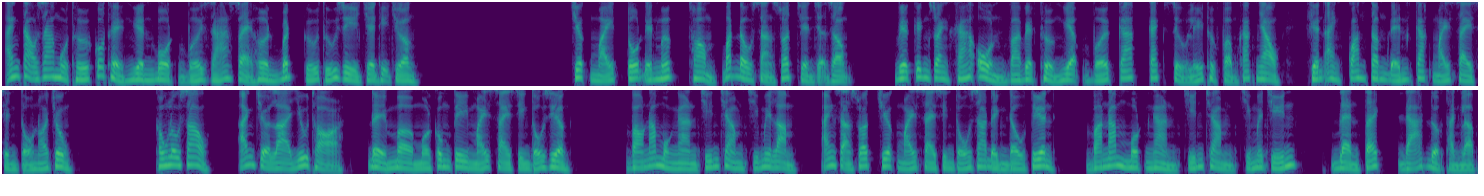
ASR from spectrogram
anh tạo ra một thứ có thể nghiền bột với giá rẻ hơn bất cứ thứ gì trên thị trường. Chiếc máy tốt đến mức Tom bắt đầu sản xuất trên diện rộng. Việc kinh doanh khá ổn và việc thử nghiệm với các cách xử lý thực phẩm khác nhau khiến anh quan tâm đến các máy xay sinh tố nói chung. Không lâu sau, anh trở lại Utah để mở một công ty máy xay sinh tố riêng. Vào năm 1995, anh sản xuất chiếc máy xay sinh tố gia đình đầu tiên và năm 1999, Blendtec đã được thành lập.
